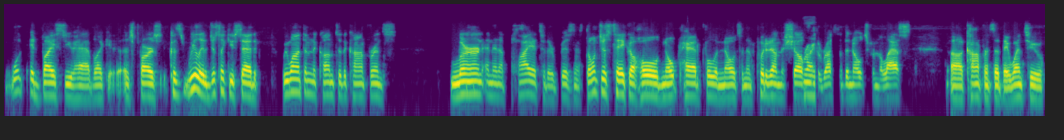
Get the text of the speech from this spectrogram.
what advice do you have like as far as because really just like you said, we want them to come to the conference, learn and then apply it to their business. Don't just take a whole notepad full of notes and then put it on the shelf Right. with the rest of the notes from the last uh, conference that they went to.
